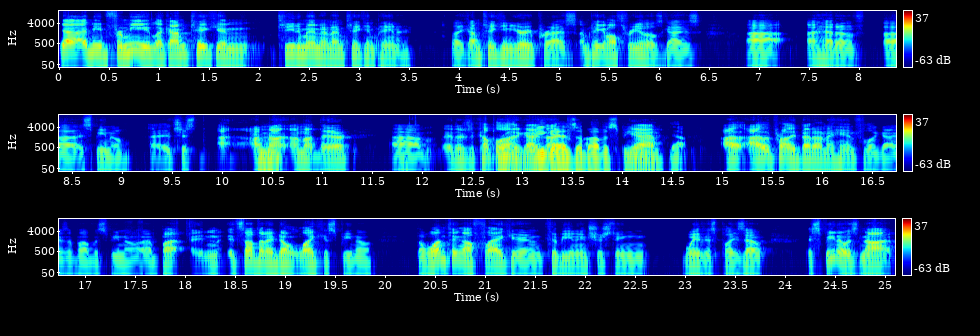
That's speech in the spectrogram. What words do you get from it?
Yeah, I mean, for me, like I'm taking Tiedemann and I'm taking Painter. Like I'm taking Eury Perez. I'm taking all three of those guys uh ahead of uh Espino. Uh, it's just I, I'm Mhm. not I'm not there. Um, there's a couple other guys. Rodriguez above Espino. Yeah. yeah. I, I would probably bet on a handful of guys above Espino, uh, but it's not that I don't like Espino. The one thing I'll flag here, and it could be an interesting way this plays out, Espino is not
